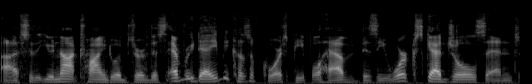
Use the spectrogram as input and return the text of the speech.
uh, so that you're not trying to observe this every day because of course people have busy work schedules and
